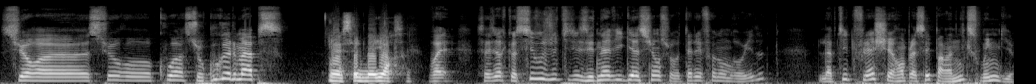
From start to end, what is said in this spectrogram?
Sur, euh, sur euh, quoi? Sur Google Maps. ouais, c'est le meilleur, ça. Ouais, c'est-à-dire que si vous utilisez navigation sur votre téléphone Android, la petite flèche est remplacée par un X-Wing.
